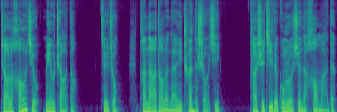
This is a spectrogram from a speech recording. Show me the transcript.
找了好久没有找到，最终他拿到了南离川的手机，他是记得龚若轩的号码的。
